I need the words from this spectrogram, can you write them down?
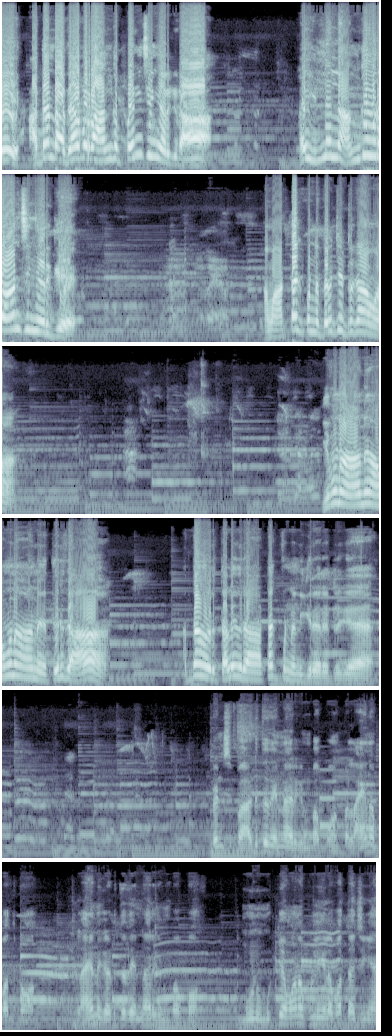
ஏய் அதான்டா தேவரா அங்க பெண் சிங்கம் இருக்குடா. ஐய் இல்ல இல்ல அங்க ஒரு ஆண் சிங்கம் இருக்கு. அவன் அட்டாக் பண்ண தவிச்சிட்டு இருக்கான் அவன். இவனும் ஆணு அவனும் ஆணு தெரியுதா? அதான் ஒரு தலைவர் அட்டாக் பண்ண நிற்கிறாருட்டுருக்கு ஃப்ரெண்ட்ஸ் இப்போ அடுத்தது என்ன இருக்குன்னு பார்ப்போம். இப்போ லைனை பார்த்துட்டோம். லைனுக்கு அடுத்தது என்ன இருக்குன்னு பார்ப்போம். மூணு முக்கியமான புள்ளிகளை பார்த்தாச்சுங்க.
